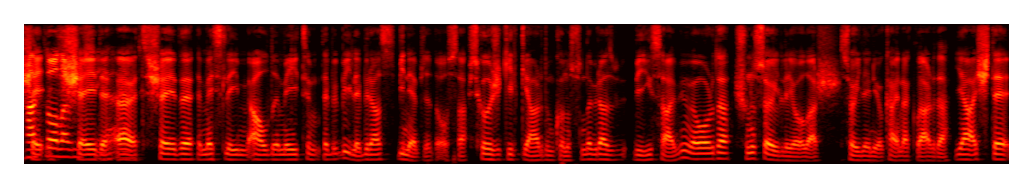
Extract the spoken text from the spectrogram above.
şey, Haklı olabilirsin şeyde ya, evet, evet. şeyde mesleğim aldığım eğitim sebebiyle biraz bir nebze de olsa psikolojik ilk yardım konusunda biraz bilgi sahibiyim ve orada şunu söylüyorlar söyleniyor kaynaklarda ya işte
